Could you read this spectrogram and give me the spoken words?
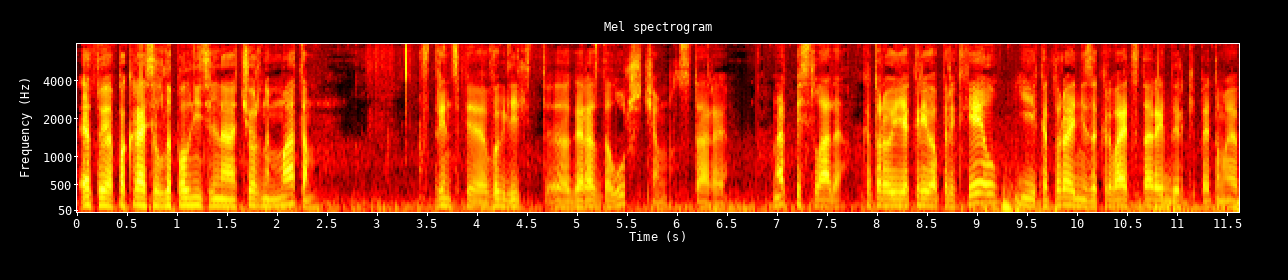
Эту я покрасил дополнительно черным матом. В принципе, выглядит э, гораздо лучше, чем старая. Надпись «Лада», которую я криво приклеил и которая не закрывает старые дырки, поэтому я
